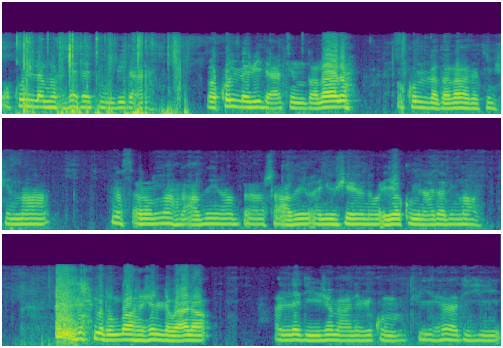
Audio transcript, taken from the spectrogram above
وكل محدثة بدعة وكل بدعة ضلالة وكل ضلالة في النار. نسأل الله العظيم رب العرش العظيم أن يجيرنا وإياكم من عذاب النار. نحمد الله جل وعلا الذي جمعنا بكم في هذه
